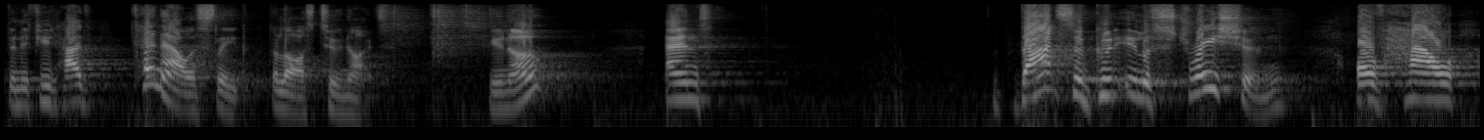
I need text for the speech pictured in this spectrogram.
than if you'd had 10 hours sleep the last two nights. You know? And that's a good illustration of how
